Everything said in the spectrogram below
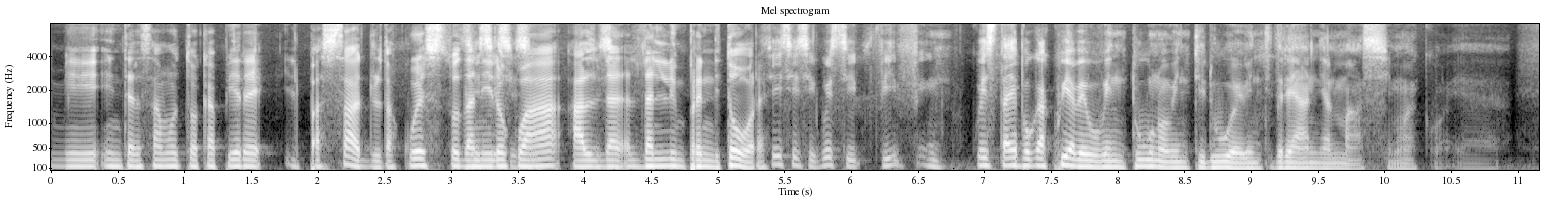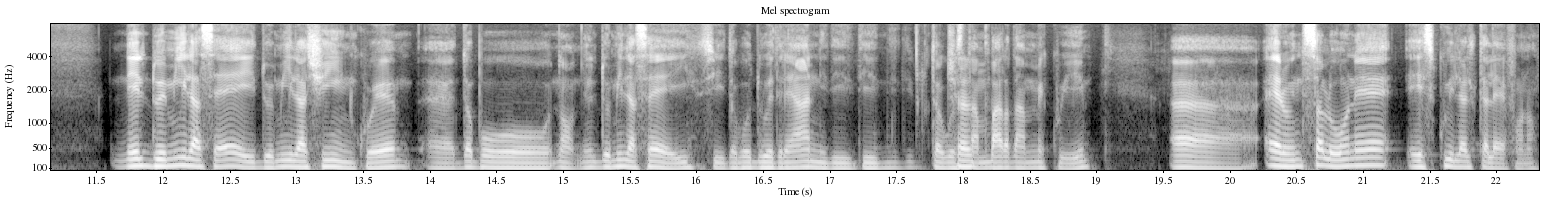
mi interessa molto capire il passaggio da questo Danilo sì, sì, qua sì, al, da, dall'imprenditore. Sì, sì, sì, questi fi, fi, questa epoca qui avevo 21, 22, 23 anni al massimo. Ecco. Eh, nel 2006-2005, eh, dopo, no, nel 2006, sì, dopo due o tre anni di, di, di, tutta questa certo. ambardamme qui, eh, ero in salone e squilla il telefono.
